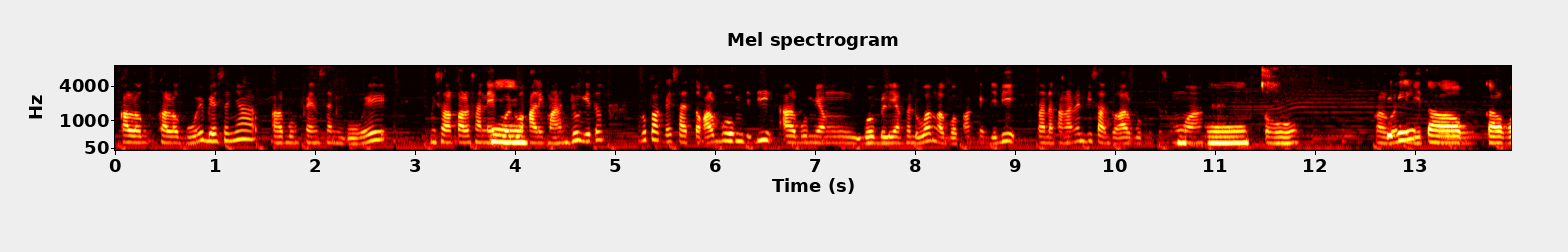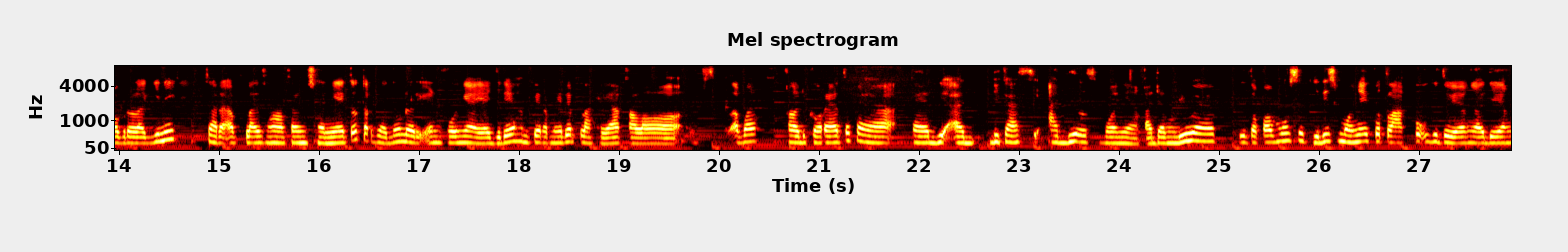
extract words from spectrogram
kalau uh, kalau gue biasanya album fansign gue misal kalau seandainya hmm. gue dua kali maju gitu gue pakai satu album jadi album yang gue beli yang kedua nggak gue pakai jadi tanda tangannya di satu album itu semua hmm. tuh kalau jadi gitu. kalau kalau ngobrol lagi nih cara apply sama fansign-nya itu tergantung dari infonya ya. Jadi hampir mirip lah ya kalau apa kalau di Korea tuh kayak kayak di, dikasih adil semuanya. Kadang di web di toko musik jadi semuanya ikut laku gitu ya. Nggak ada yang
